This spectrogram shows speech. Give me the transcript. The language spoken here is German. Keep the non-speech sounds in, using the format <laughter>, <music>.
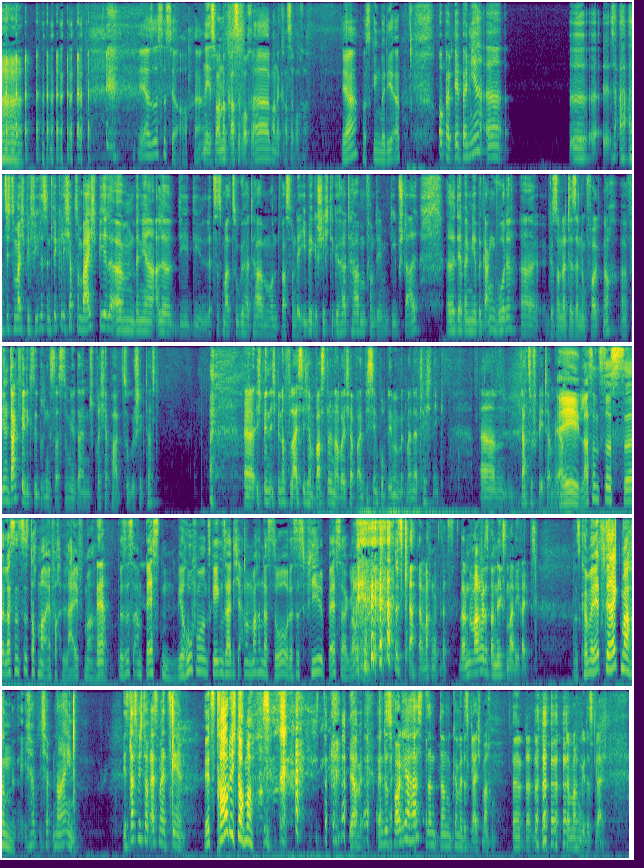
ja, so ist es ja auch. Ja? Nee, es war eine krasse Woche. Ähm, war eine krasse Woche. Ja, was ging bei dir ab? Oh, bei, äh, bei mir äh, äh, hat sich zum Beispiel vieles entwickelt. Ich habe zum Beispiel, ähm, wenn ihr alle, die, die letztes Mal zugehört haben und was von der eBay-Geschichte gehört haben, von dem Diebstahl, äh, der bei mir begangen wurde, äh, gesonderte Sendung folgt noch. Äh, vielen Dank, Felix, übrigens, dass du mir deinen Sprecherpart zugeschickt hast. <laughs> Ich, bin, ich bin noch fleißig am Basteln, aber ich habe ein bisschen Probleme mit meiner Technik. Ähm, dazu später mehr. Ey, lass uns das, äh, lass uns das doch mal einfach live machen. Ja. Das ist am besten. Wir rufen uns gegenseitig an und machen das so. Das ist viel besser, glaube <laughs> ich. Alles klar, dann machen wir das. Dann machen wir das beim nächsten Mal direkt. Das können wir jetzt direkt machen. Ich hab, ich hab, nein. Jetzt lass mich doch erstmal erzählen. Jetzt trau dich doch mal. <laughs> Ja, wenn du es vor dir hast, dann, dann können wir das gleich machen. Dann, dann, dann, dann machen wir das gleich.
